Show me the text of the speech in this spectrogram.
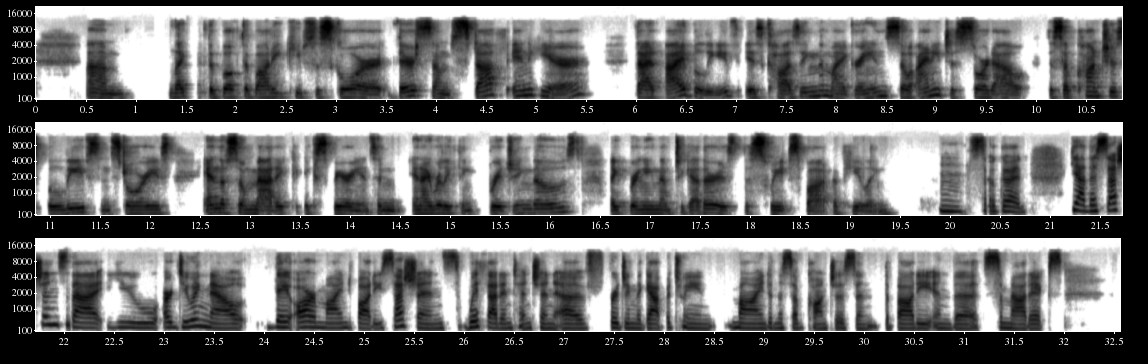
Um, like the book the body keeps the score there's some stuff in here that i believe is causing the migraines. So i need to sort out the subconscious beliefs and stories and the somatic experience. And and i really think bridging those like bringing them together is the sweet spot of healing. Mm, so good. Yeah the sessions that you are doing now they are mind body sessions with that intention of bridging the gap between mind and the subconscious and the body and the somatics.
